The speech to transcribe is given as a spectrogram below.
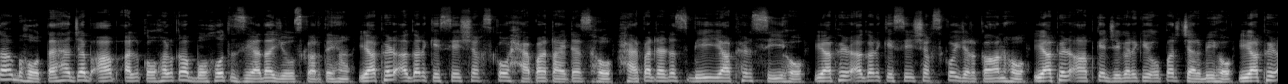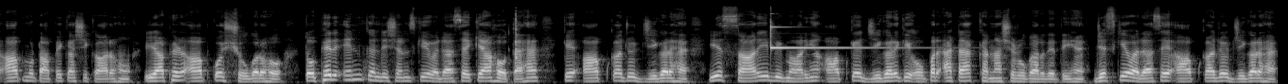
तब होता है जब आप अल्कोहल का बहुत ज़्यादा यूज़ करते हो। या फिर अगर किसी शख्स को हेपाटाइटिस हो हेपाटाइटिस बी या फिर सी हो, या फिर अगर किसी शख्स को यरकान हो, या फिर आपके जिगर के ऊपर चर्बी हो, या फिर आप मोटापे का शिकार हो, या फिर आपको शुगर हो तो फिर इन कंडीशंस की वजह से क्या होता है कि आपका जो जिगर है, ये सारी बीमारियाँ आपके जिगर के ऊपर अटैक करना शुरू कर देती हैं, जिसकी वजह से आपका जो जिगर है,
